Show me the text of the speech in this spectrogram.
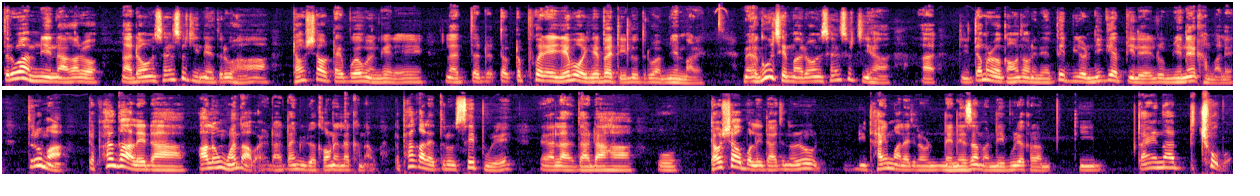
သူတို့ကမြင်တာကတော့လာဒေါန်ဆန်းစုကြည်နဲ့သူတို့ဟာတောက်လျှောက်တိုက်ပွဲဝင်ခဲ့တယ်လာတတတဖွဲ့တဲ့ရဲဘော်ရဲဘက်တွေလို့သူတို့ကမြင်ပါတယ်။အဲအခုအချိန်မှာဒေါန်ဆန်းစုကြည်ဟာအာ ဒီတမတော်ခေါင်းဆောင်တွေနဲ့တိတ်ပြီးတော့နီးကပ်ပြည်လေလို့မြင်တဲ့အခါမှာလဲသူတို့မှာတစ်ဖက်ကလည်းဒါအားလုံးဝမ်းသာပါတယ်ဒါတိုင်းပြည်တော့ကောင်းတဲ့လက္ခဏာပါတစ်ဖက်ကလည်းသူတို့စိတ်ပူတယ်အဲလာဒါဒါဟာဟိုတောက်လျှောက်ပေါ့လေဒါကျွန်တော်တို့ဒီထိုင်းမှာလည်းကျွန်တော်တို့နယ်နယ်စပ်မှာနေဘူးတဲ့ခါတော့ဒီတိုင်းရင်းသားတချို့ပေါ့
